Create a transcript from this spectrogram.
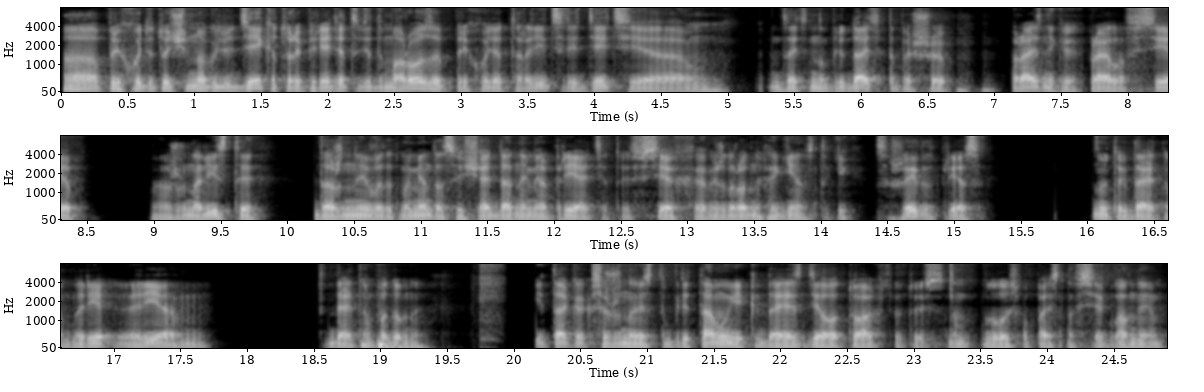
а, приходит очень много людей, которые переодеты в Деда Мороза, приходят родители, дети, эм, за этим наблюдать. Это большой праздник, и, как правило, все журналисты должны в этот момент освещать данное мероприятие, то есть всех международных агентств, таких как Associated Press, ну и так далее, там, РИА, далее и тому подобное. И так как все журналисты были там, и когда я сделал эту акцию, то есть нам удалось попасть на все главные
